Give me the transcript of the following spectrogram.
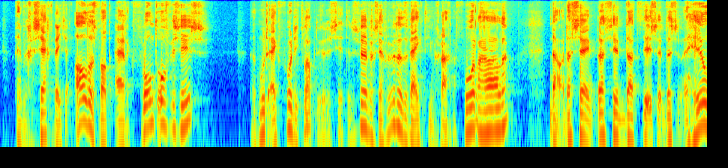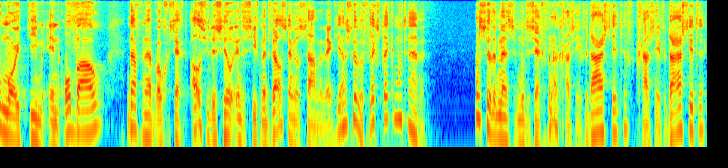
Dat hebben we gezegd, weet je, alles wat eigenlijk front office is... dat moet eigenlijk voor die klapdeuren zitten. Dus we hebben gezegd, we willen het wijkteam graag naar voren halen... Nou, dat, zijn, dat, dat, is, dat is een heel mooi team in opbouw. Daarvan hebben we ook gezegd... als je dus heel intensief met welzijn wil samenwerken... ja, dan zullen we flexplekken moeten hebben. Dan zullen mensen moeten zeggen van... nou, ik ga eens even daar zitten... of ik ga eens even daar zitten.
